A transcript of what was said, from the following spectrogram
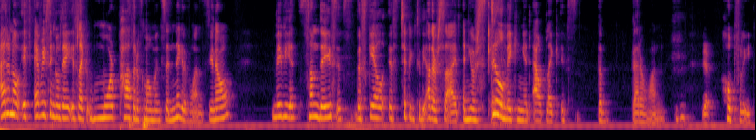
I don't know if every single day is like more positive moments than negative ones. You know, maybe at some days it's the scale is tipping to the other side, and you're still making it out like it's the better one. yeah. Hopefully,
